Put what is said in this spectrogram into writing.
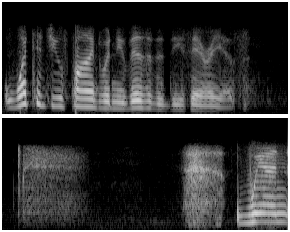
What did you find when you visited these areas? When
